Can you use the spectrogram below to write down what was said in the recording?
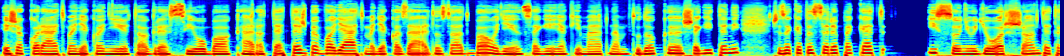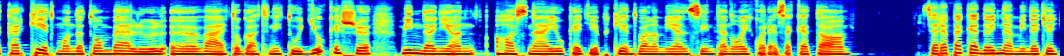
és akkor átmegyek a nyílt agresszióba, akár a tettesbe, vagy átmegyek az áldozatba, hogy én szegény, aki már nem tudok segíteni, és ezeket a szerepeket iszonyú gyorsan, tehát akár két mondaton belül ö, váltogatni tudjuk, és ö, mindannyian használjuk egyébként valamilyen szinten olykor ezeket a szerepeket, de hogy nem mindegy, hogy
